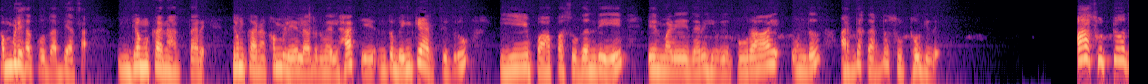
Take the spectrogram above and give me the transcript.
ಕಂಬಳಿ ಹಾಕೋದು ಅಭ್ಯಾಸ. ಜಮಖಾನ ಹಾಕ್ತಾರೆ. ಜಮಖಾನ ಕಂಬಳಿ ಎಲ್ಲ ಅದ್ರ ಮೇಲೆ ಹಾಕಿ ಅಂತ ಬೆಂಕಿ ಹಾರ್ತಿದ್ರು ಈ ಪಾಪ ಸುಗಂಧಿ ಏನು ಮಾಡಿದ್ದಾರೆ ಪೂರಾ ಒಂದು ಅರ್ಧಕ್ಕರ್ಧ ಸುಟ್ಟೋಗಿದೆ. ಆ ಸುಟ್ಟೋದ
